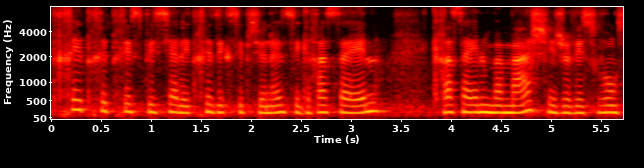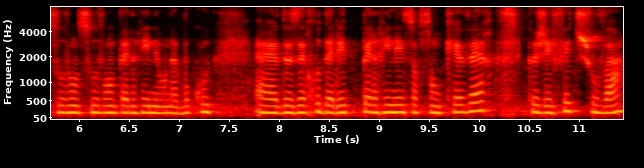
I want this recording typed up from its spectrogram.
très très très spéciale et très exceptionnelle. C'est grâce à elle, grâce à elle Mamash, et je vais souvent souvent souvent pèleriner. On a beaucoup euh, de zéro d'aller pèleriner sur son kever que j'ai fait Tchouva,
